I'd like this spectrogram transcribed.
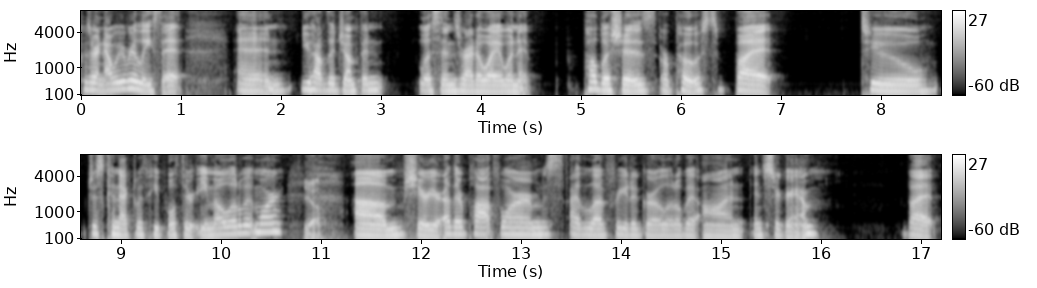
because right now we release it and you have the jump in listens right away when it publishes or posts, but to just connect with people through email a little bit more. Yeah. Um, share your other platforms. I'd love for you to grow a little bit on Instagram, but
